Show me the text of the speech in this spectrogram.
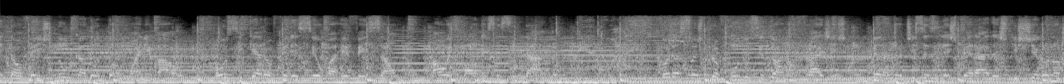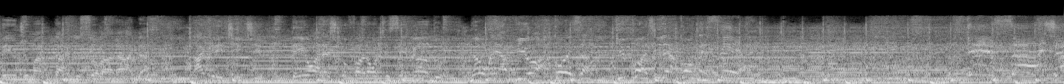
De quem talvez nunca adotou um animal Ou sequer ofereceu uma refeição a um irmão necessitado Corações profundos se tornam frágeis pelas notícias inesperadas que chegam no meio de uma tarde ensolarada. Acredite, tem horas que o farol te cegando não é a pior coisa que pode lhe acontecer. Que! Seja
